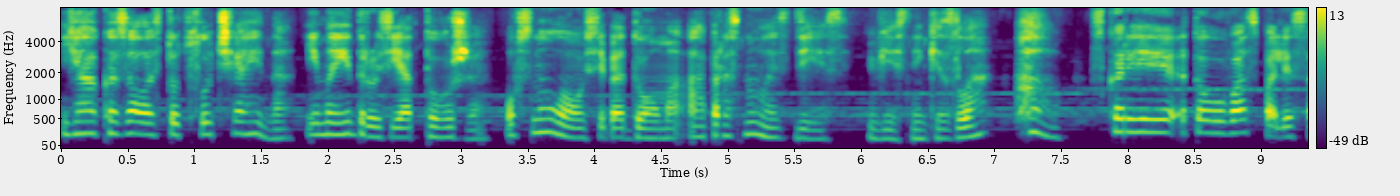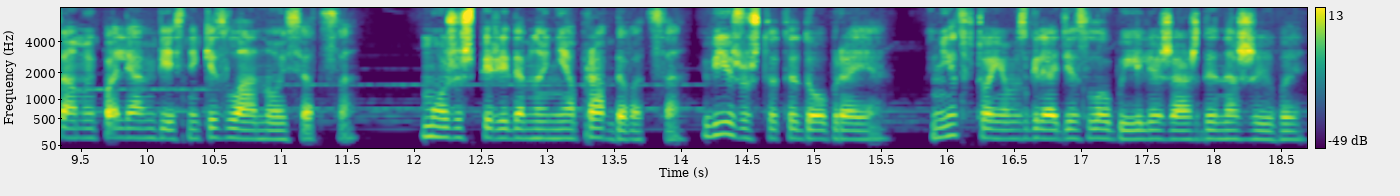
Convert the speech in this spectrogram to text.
Я оказалась тут случайно, и мои друзья тоже. Уснула у себя дома, а проснулась здесь. Вестники зла? Ха, скорее, это у вас по лесам и полям вестники зла носятся. Можешь передо мной не оправдываться. Вижу, что ты добрая. Нет в твоем взгляде злобы или жажды наживы.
